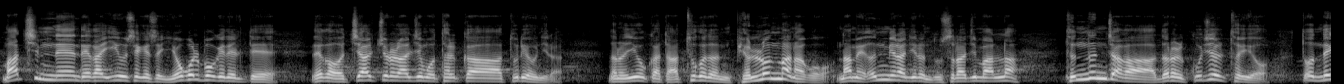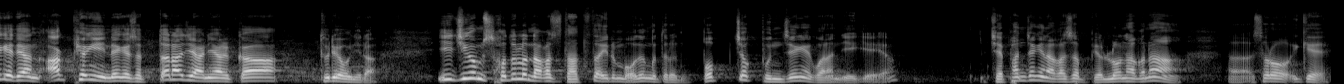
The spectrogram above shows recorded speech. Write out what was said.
마침내 내가 이웃에게서 욕을 보게 될 때 내가 어찌할 줄을 알지 못할까 두려우니라. 너는 이웃과 다투거든 변론만 하고 남의 은밀한 일은 누설하지 말라. 듣는 자가 너를 꾸짖을 터요. 또 내게 대한 악평이 내게서 떠나지 아니할까 두려우니라. 이 지금 서둘러 나가서 다투다 이런 모든 것들은 법적 분쟁에 관한 얘기예요. 재판정에 나가서 변론하거나 어, 서로 이렇게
